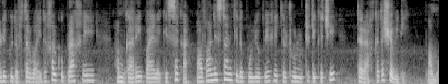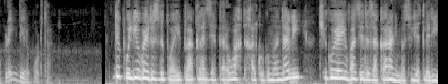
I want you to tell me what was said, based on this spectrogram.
اړیکو دفتر وایي د خلکو پراخې همکارۍ پایله کې سکه په افغانستان کې د پولیو پیښې تر ټولو ټیټې کچې تر راښکته شوې دي پام وکړئ دې رپورټ ته د پولیو وایرس د پوهاوي په اړه زیاتره وخت د خلکو ګمان دا وي چې ګویا یوازې رضاکاران یې مسؤلیت لري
